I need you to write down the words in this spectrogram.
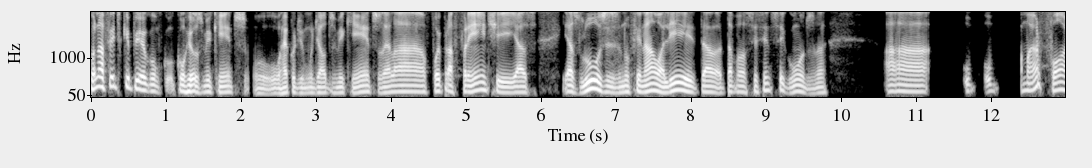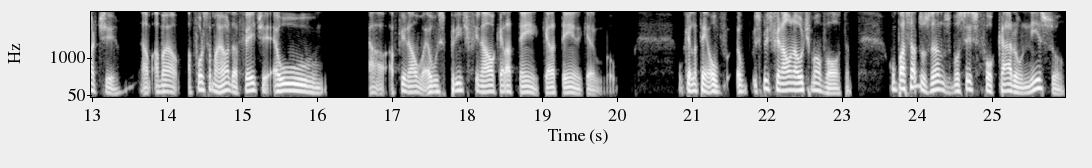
Quando a Faith Kipyegon correu os 1500, o recorde mundial dos 1500, ela foi pra frente e as e as luzes no final ali esta estavam 60 segundos, né. A o o a maior forte, a a maior a força maior da Faith é o a a final, é o sprint final que ela tem que ela tem, que é o que ela tem, o é o sprint final na última volta. Com o passar dos anos, vocês focaram nisso,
